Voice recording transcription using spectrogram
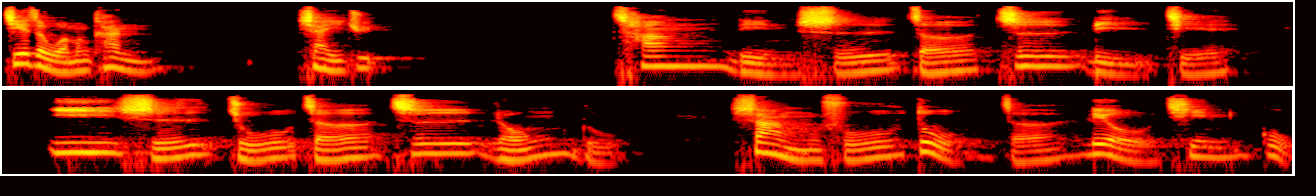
接着我们看下一句。仓廪实则知礼节，衣食足则知荣辱，上服度则六亲故。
